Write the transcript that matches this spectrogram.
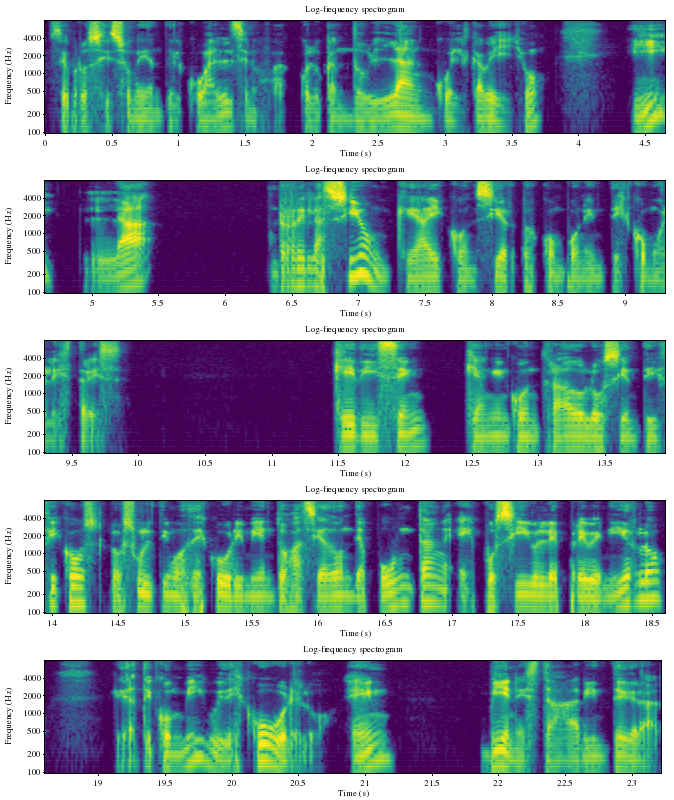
ese proceso mediante el cual se nos va colocando blanco el cabello y la relación que hay con ciertos componentes como el estrés. ¿Qué dicen que han encontrado los científicos? Los últimos descubrimientos hacia dónde apuntan. ¿Es posible prevenirlo? Quédate conmigo y descúbrelo en Bienestar Integral.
